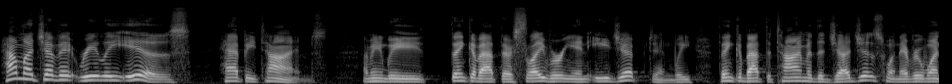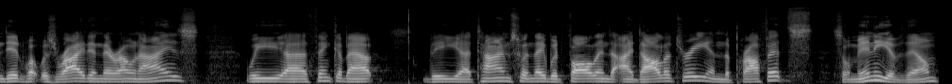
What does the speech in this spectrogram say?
how much of it really is happy times? I mean, we think about their slavery in Egypt, and we think about the time of the judges when everyone did what was right in their own eyes. We uh, think about the uh, times when they would fall into idolatry and the prophets, so many of them,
